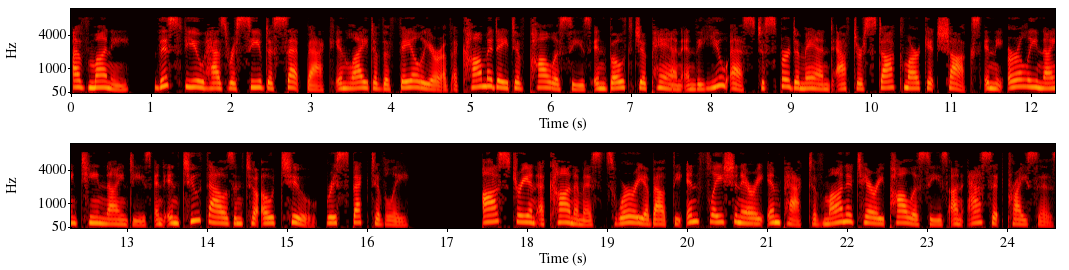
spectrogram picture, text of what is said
of money. This view has received a setback in light of the failure of accommodative policies in both Japan and the U.S. to spur demand after stock market shocks in the early 1990s and in 2000-02, respectively. Austrian economists worry about the inflationary impact of monetary policies on asset prices.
